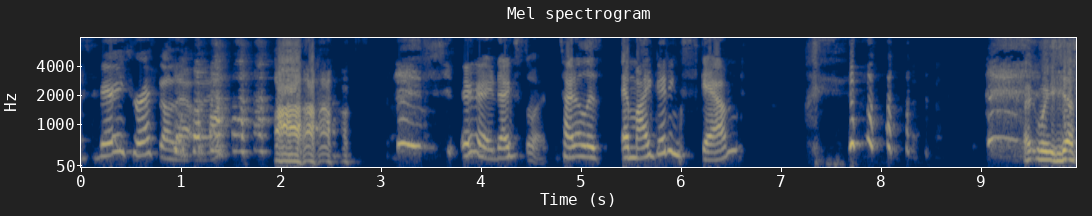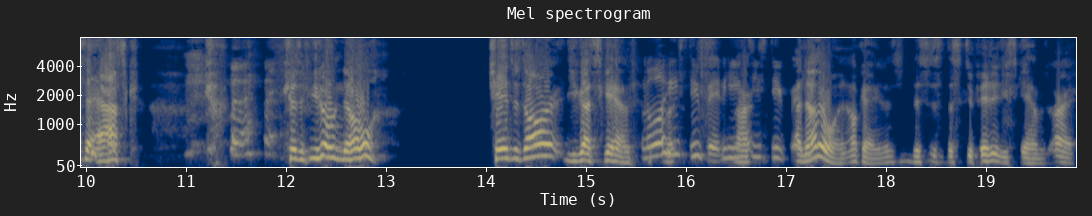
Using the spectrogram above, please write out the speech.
is very correct on that one. okay, next one. Title is Am I Getting Scammed? Wait, he has to ask because if you don't know, chances are you got scammed. Well, he's stupid. He's, Alright. he's stupid. Another one. Okay, this, this is the stupidity scams. All right.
